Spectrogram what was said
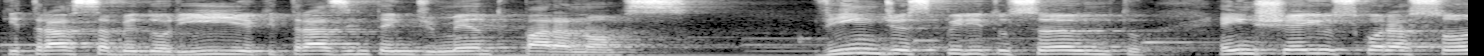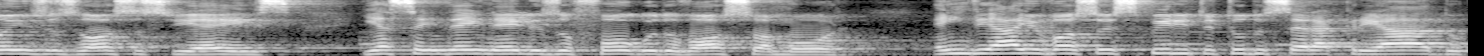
que traz sabedoria, que traz entendimento para nós. Vinde, Espírito Santo, enchei os corações dos vossos fiéis e acendei neles o fogo do vosso amor. Enviai o vosso Espírito e tudo será criado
